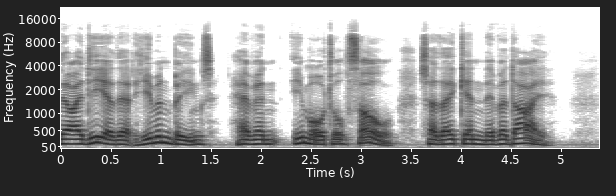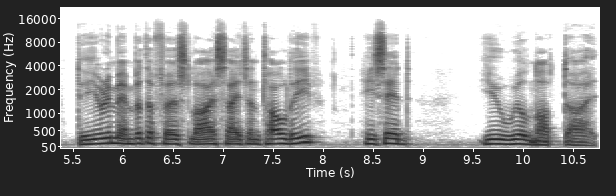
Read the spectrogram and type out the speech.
the idea that human beings have an immortal soul, so they can never die. Do you remember the first lie Satan told Eve? He said, You will not die.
